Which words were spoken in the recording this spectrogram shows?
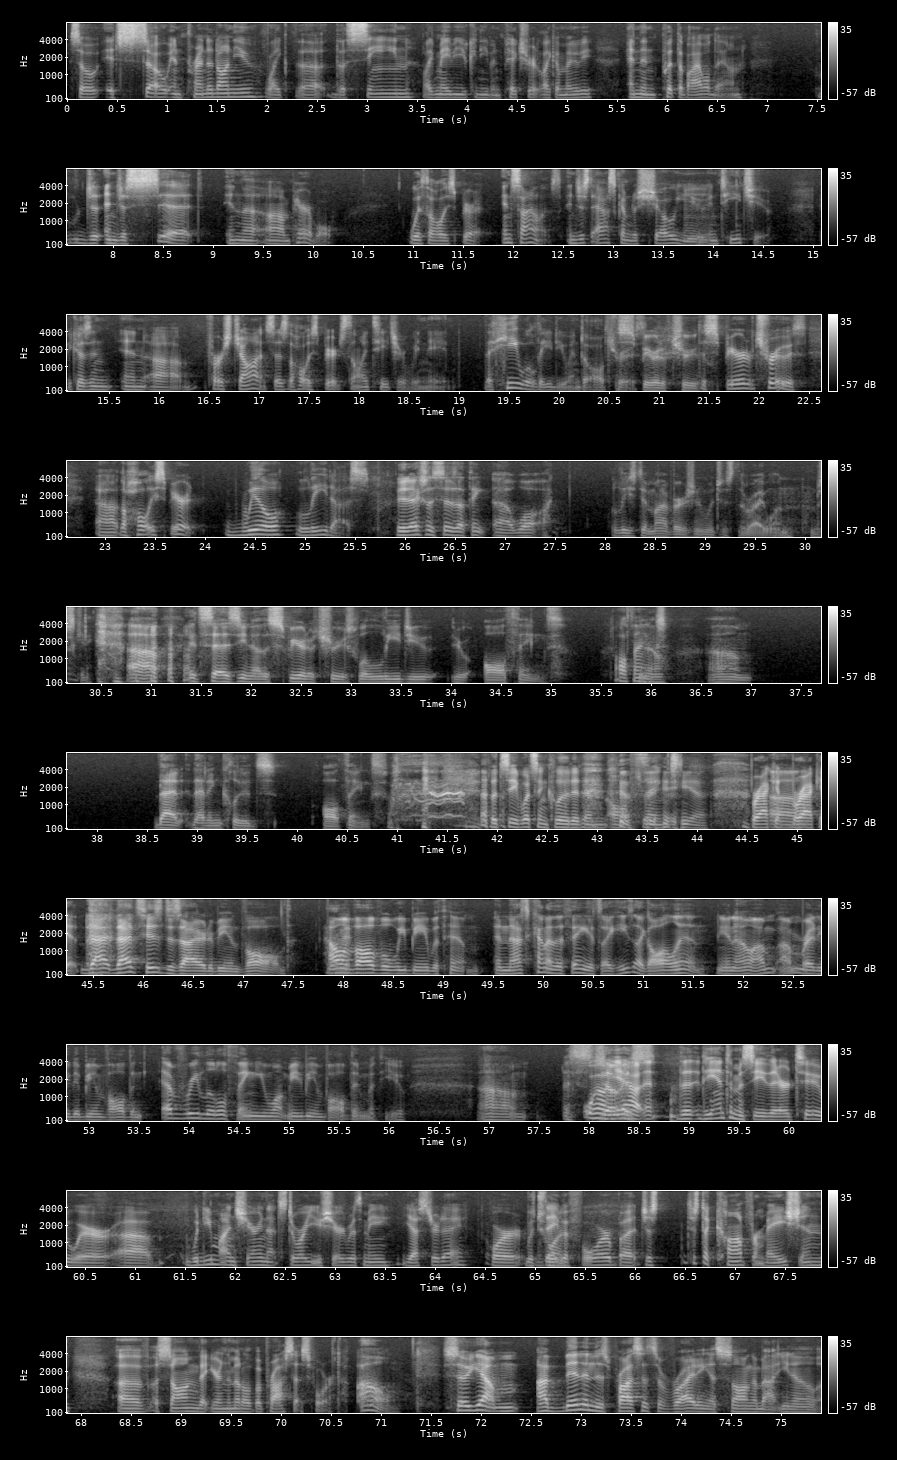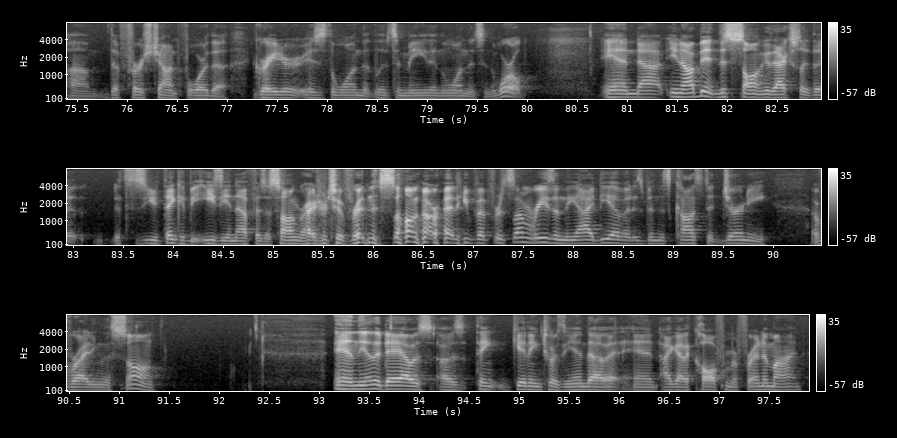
so it's so imprinted on you, like the the scene, like maybe you can even picture it like a movie, and then put the Bible down, and just sit in the um, parable with the Holy Spirit in silence, and just ask Him to show you and teach you, because in in um, First John it says the Holy Spirit's the only teacher we need, that He will lead you into all truth. the truth. spirit of truth. The Spirit of truth, uh, the Holy Spirit will lead us. It actually says, I think, uh, well, at least in my version, which is the right one. I'm just kidding. Uh, it says, you know, the spirit of truth will lead you through all things. All You things. know, um, that that includes all things. Let's see what's included in all things. yeah. Bracket, Uh, bracket. That that's his desire to be involved. How Right. involved will we be with him? And that's kind of the thing. It's like he's like all in. You know, I'm I'm ready to be involved in every little thing you want me to be involved in with you. Um, Well, so yeah, and the the intimacy there too. Where uh, would you mind sharing that story you shared with me yesterday or Which day one? before? But just just a confirmation of a song that you're in the middle of a process for. Oh, so yeah, I've been in this process of writing a song about you know um, the First John four, the greater is the one that lives in me than the one that's in the world, and uh, you know I've been this song is actually the it's you'd think it'd be easy enough as a songwriter to have written this song already, but for some reason the idea of it has been this constant journey of writing this song. And the other day I was I was think getting towards the end of it, and I got a call from a friend of mine,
